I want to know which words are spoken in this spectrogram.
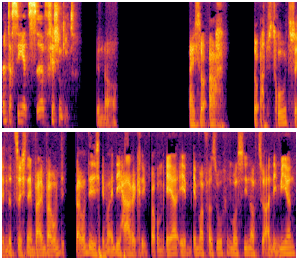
äh, dass sie jetzt äh, fischen geht. Genau. Da Ich so, ach, so abstrus findet sich den beiden, warum die, warum die sich immer in die Haare kriegt, warum er eben immer versuchen muss, sie noch zu animieren.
